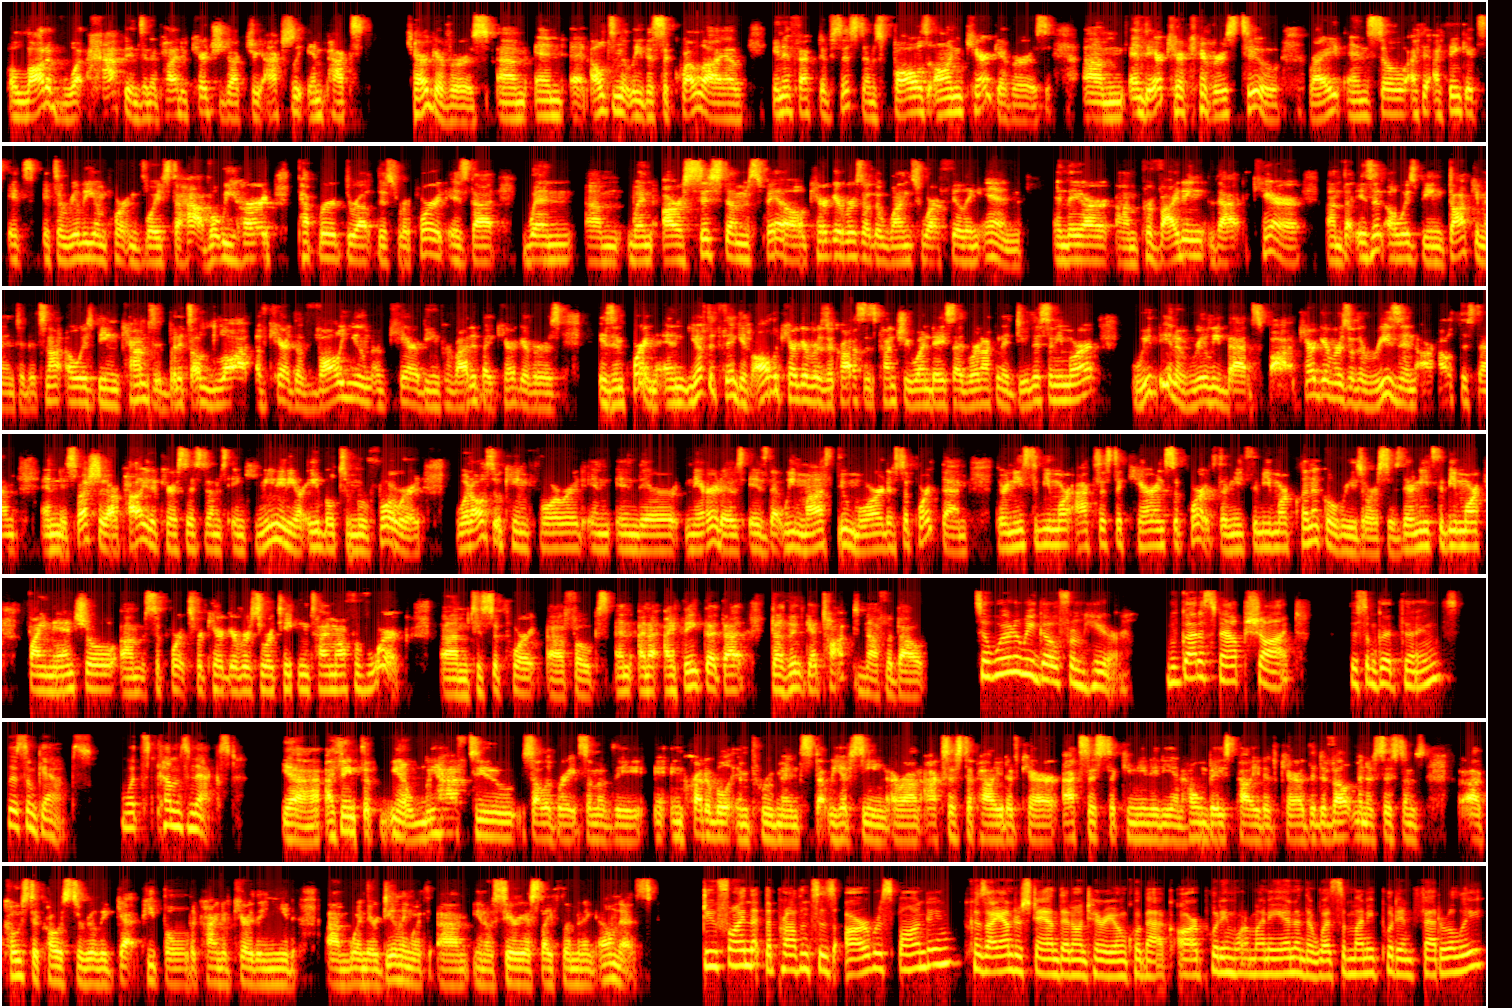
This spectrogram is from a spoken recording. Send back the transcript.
a lot of what happens in a palliative care trajectory actually impacts caregivers um, and, and, ultimately the sequelae of ineffective systems falls on caregivers um, and their caregivers too right? And so I, th- I think it's it's it's a really important voice to have. What we heard peppered throughout this report is that when um, when our systems fail caregivers are the ones who are filling in and they are um, providing that care um, that isn't always being documented. It's not always being counted, but it's a lot of care. The volume of care being provided by caregivers is important. And you have to think if all the caregivers across this country one day said, we're not going to do this anymore, we'd be in a really bad spot. Caregivers are the reason our health system and especially our palliative care systems in community are able to move forward. What also came forward in, in their narratives is that we must do more to support them. There needs to be more access to care and supports. There needs to be more clinical resources. There needs to be more financial um, supports for caregivers who are taking time off of work um, to support uh, folks and and I think that that doesn't get talked enough about. So where do we go from here? We've got a snapshot. There's some good things. There's some gaps. What comes next? Yeah, I think that, you know, we have to celebrate some of the incredible improvements that we have seen around access to palliative care, access to community and home based palliative care, the development of systems uh, coast to coast to really get people the kind of care they need um, when they're dealing with, um, you know, serious life limiting illness. Do you find that the provinces are responding? Because I understand that Ontario and Quebec are putting more money in, and there was some money put in federally.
